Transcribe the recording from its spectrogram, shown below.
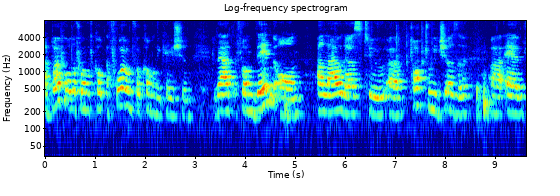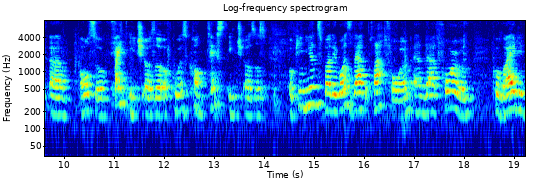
above all a form of a forum for communication that from then on allowed us to uh, talk to each other uh, and uh, also fight each other, of course, contest each other's opinions, but it was that platform and that forum provided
